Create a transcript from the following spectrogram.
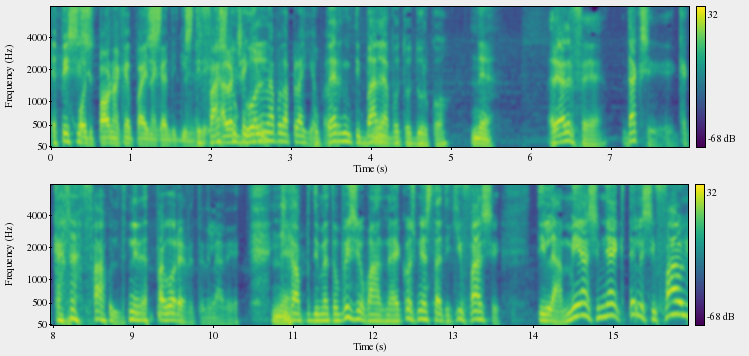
Επίσης. Ότι πάω να κα- πάει να κάνει την κίνηση. Στη φάση Αλλά του ξεκινάνε γκολ από τα πλάγια. που πάντα. παίρνει την μπάλα Ναι. από τον Τούρκο. Ναι. Ρε αδερφέ, εντάξει, κα- κάνα φάουλ δεν είναι, απαγορεύεται δηλαδή. Ναι. Και θα αντιμετωπίσει ο Παναθηναϊκός μια στατική φάση τη Λαμίας σε μια εκτέλεση φάουλ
